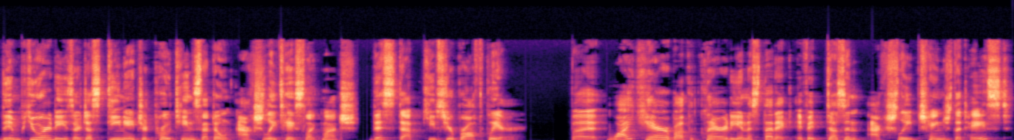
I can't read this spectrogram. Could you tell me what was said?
The impurities are just denatured proteins that don't actually taste like much. This step keeps your broth clear. But why care about the clarity and aesthetic if it doesn't actually change the taste?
